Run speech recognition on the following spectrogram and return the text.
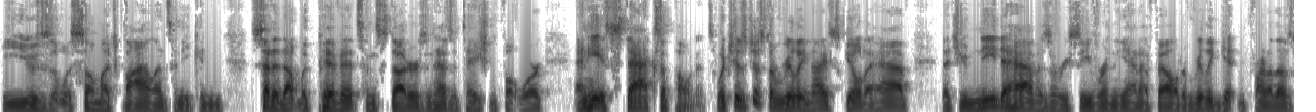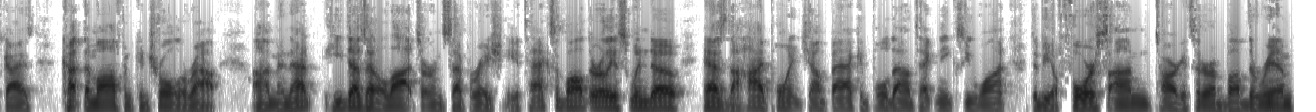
he uses it with so much violence and he can set it up with pivots and stutters and hesitation footwork. And he stacks opponents, which is just a really nice skill to have that you need to have as a receiver in the NFL to really get in front of those guys, cut them off, and control the route. Um, and that he does that a lot to earn separation. He attacks the ball at the earliest window, has the high point jump back and pull down techniques you want to be a force on targets that are above the rim.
